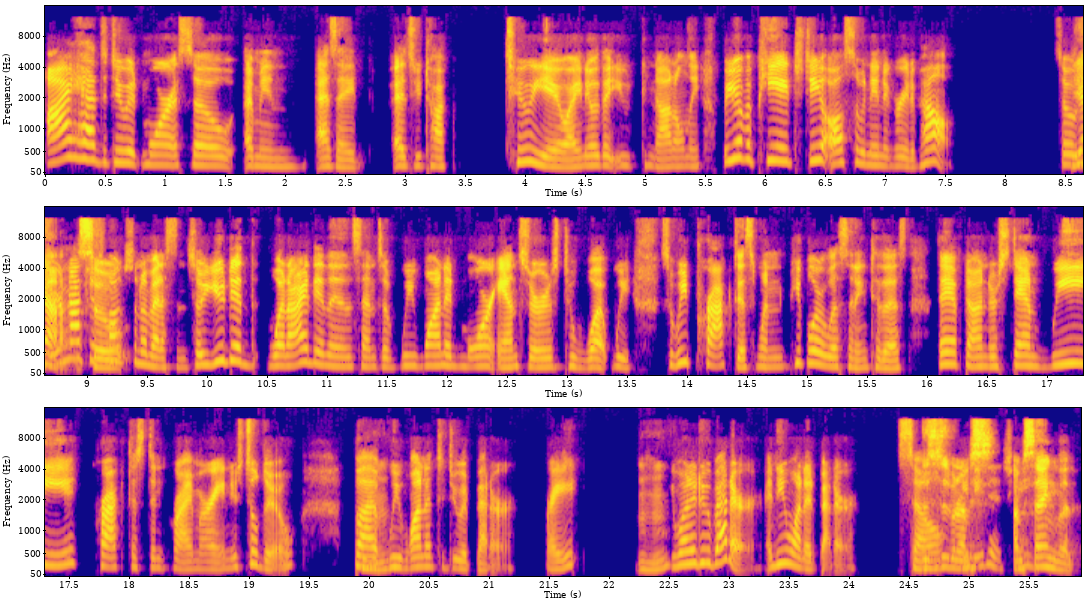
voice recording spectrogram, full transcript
I had to do it more so I mean as I as you talk to you, I know that you can not only but you have a PhD also in integrative health. So Yeah, you're not just so- functional medicine. So you did what I did in the sense of we wanted more answers to what we so we practice when people are listening to this, they have to understand we practiced in primary and you still do, but Mhm. we wanted to do it better, right? Mhm. You want to do better and you wanted better. So this is what I'm, I'm saying that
